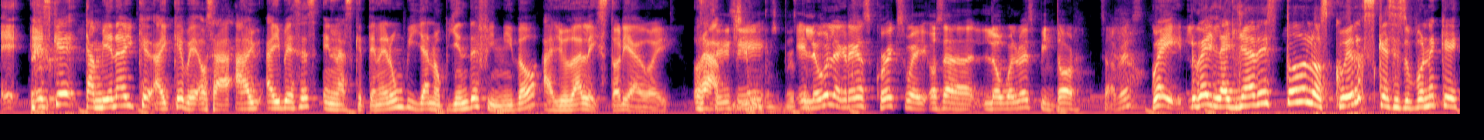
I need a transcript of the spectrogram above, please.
eh, es que también hay que, hay que ver, o sea, hay, hay veces en las que tener un villano bien definido ayuda a la historia, güey. O sea, sí, sí. por supuesto. y luego le agregas quirks, güey. O sea, lo vuelves pintor, ¿sabes? Güey, güey, le añades todos los quirks que se supone que,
